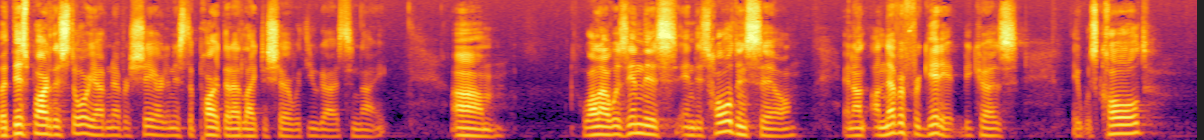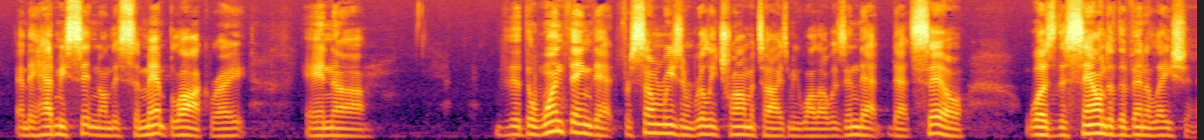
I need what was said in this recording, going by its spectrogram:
But this part of the story I've never shared, and it's the part that I'd like to share with you guys tonight. Um, while I was in this in this holding cell, and I'll, I'll, never forget it because it was cold, and they had me sitting on this cement block, right? And uh, the the one thing that for some reason really traumatized me while I was in that that cell was the sound of the ventilation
